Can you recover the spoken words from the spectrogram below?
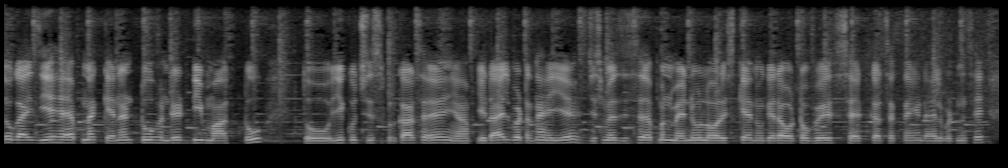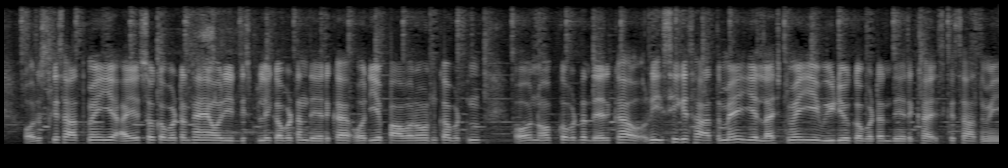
तो गाइज़ ये है अपना कैनन 200D मार्क टू तो ये कुछ इस प्रकार से है, यहाँ ये डायल बटन है ये, जिसमें जिससे अपन मैनुअल और स्कैन वगैरह ऑटो पे सेट कर सकते हैं डायल बटन से। और इसके साथ में ये आईएसओ का बटन है और ये डिस्प्ले का बटन दे रखा है और ये पावर ऑन का बटन ऑन ऑफ़ का बटन दे रखा है और इसी के साथ में ये लास्ट में ये वीडियो का बटन दे रखा है इसके साथ में।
